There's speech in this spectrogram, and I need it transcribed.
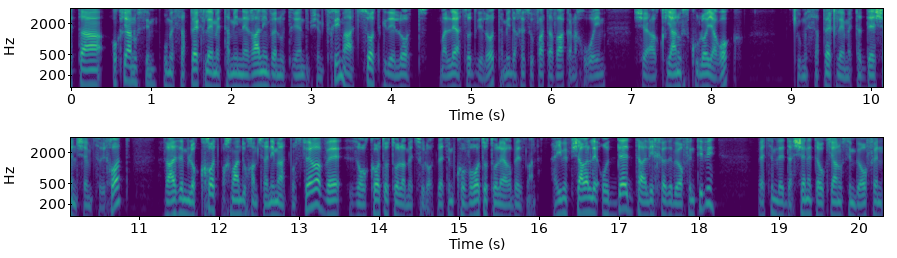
את האוקיינוסים. הוא מספק להם את המינרלים והנוטריאנטים שהם צריכים. האצות גדלות, מלא אצות גדלות, תמיד אחרי סופת אבק אנחנו רואים שהאוקיינוס כולו ירוק, כי הוא מספק להם את הדשן שהן צריכות, ואז הן לוקחות פחמן דו-חמצני מהאטמוספירה וזורקות אותו למצולות, בעצם קוברות אותו להרבה זמן. האם אפשר לעודד תהליך כזה באופן טבעי? בעצם לדשן את האוקיינוסים באופן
